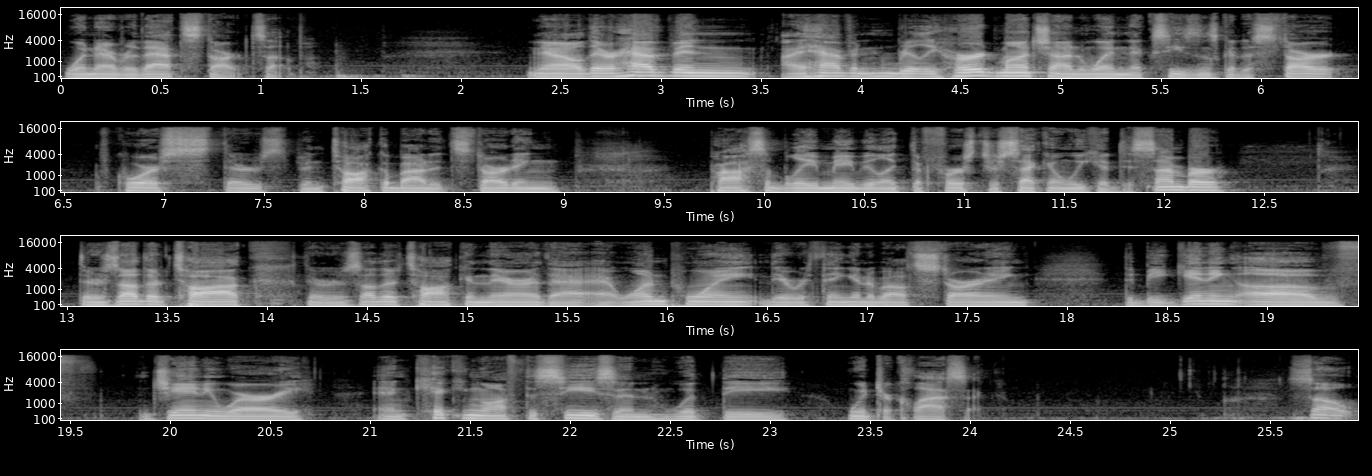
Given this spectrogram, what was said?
whenever that starts up. Now, there have been, I haven't really heard much on when next season's going to start. Of course, there's been talk about it starting possibly maybe like the first or second week of December. There's other talk, there's other talk in there that at one point they were thinking about starting the beginning of January and kicking off the season with the Winter Classic. So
